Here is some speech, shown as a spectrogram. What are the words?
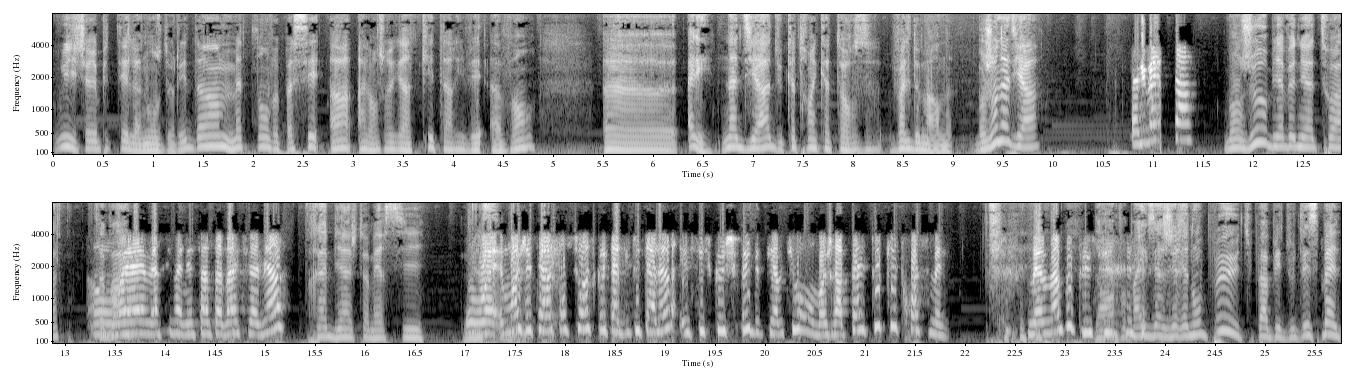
oui, j'ai répété l'annonce de Redin. Maintenant, on va passer à. Alors, je regarde qui est arrivé avant. Euh, allez, Nadia du 94, Val-de-Marne. Bonjour Nadia. Salut Vanessa. Bonjour, bienvenue à toi. Ça va ouais, merci Vanessa, ça va, tu vas bien? Très bien, je te remercie. Ouais, moi j'ai fait attention à ce que tu as dit tout à l'heure et c'est ce que je fais depuis un petit moment. Moi je rappelle toutes les trois semaines. Même un peu plus. Non, faut pas exagérer non plus. Tu peux appeler toutes les semaines.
